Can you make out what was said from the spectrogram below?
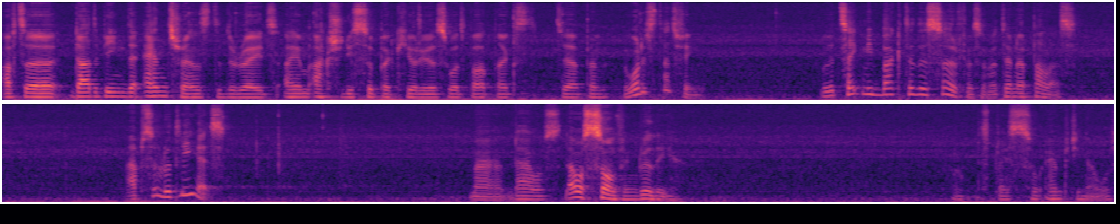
after that being the entrance to the raid, I am actually super curious what part next to happen. What is that thing? Will it take me back to the surface of Eternal Palace? Absolutely yes. Man, that was that was something really. Oh, this place is so empty now with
